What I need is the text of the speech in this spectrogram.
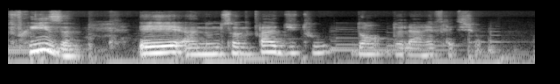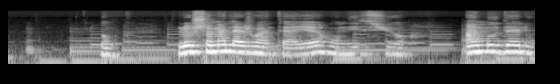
freeze, et euh, nous ne sommes pas du tout dans de la réflexion. Donc, le chemin de la joie intérieure, on est sur un modèle où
